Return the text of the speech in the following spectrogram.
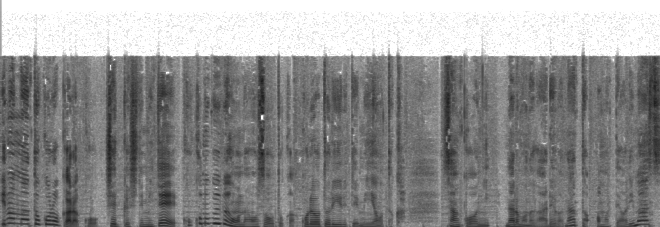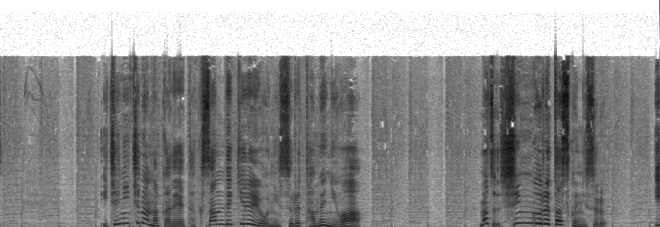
いろんなところからこうチェックしてみてここの部分を直そうとかこれを取り入れてみようとか参考になるものがあればなと思っております。一日の中でたくさんできるようにするためにはまずシングルタスクにする。1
